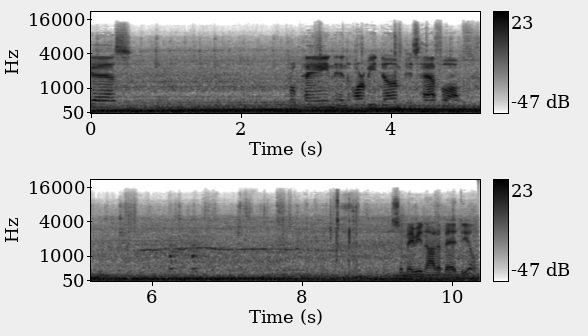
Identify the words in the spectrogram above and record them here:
gas. Propane and RV dump is half off. So maybe not a bad deal.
